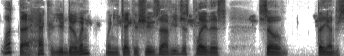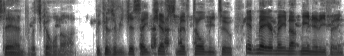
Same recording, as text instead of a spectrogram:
"What the heck are you doing?" when you take your shoes off, you just play this so they understand what's going on. Because if you just say Jeff Smith told me to, it may or may not mean anything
